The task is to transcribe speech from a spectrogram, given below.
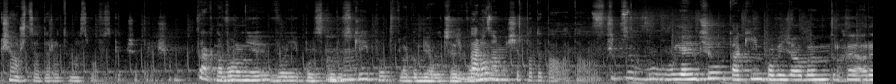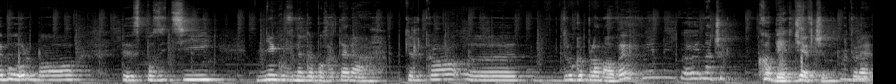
książce Doroty Masłowskiej, przepraszam. Tak, na wojnie, wojnie polsko-ruskiej pod flagą biało-czerwoną. bardzo mi się podobała to W, w ujęciu takim powiedziałbym trochę arebur, bo y, z pozycji nie głównego bohatera, tylko y, drugoplanowych, y, znaczy kobiet, Kobiet. dziewczyn, które y,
